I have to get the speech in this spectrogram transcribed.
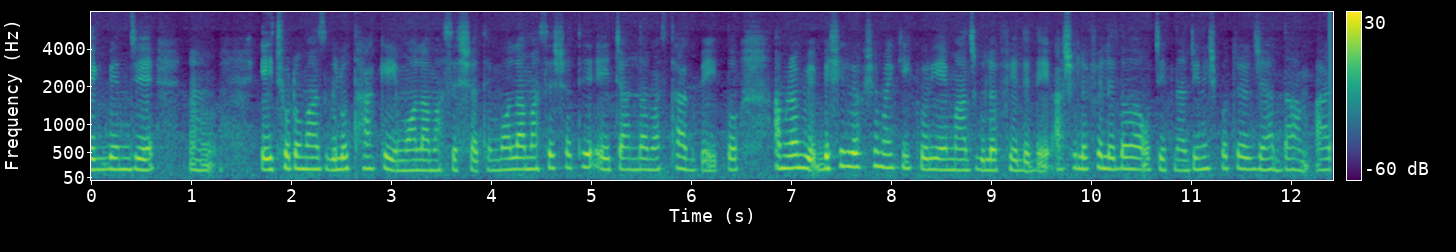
দেখবেন যে এই ছোট মাছগুলো থাকেই মলা মাছের সাথে। মলা মাছের সাথে এই চান্দা মাছ থাকবেই। তো আমরা বেশিরভাগ সময় কি করি, এই মাছগুলো ফেলে দিই। আসলে ফেলে দেওয়া উচিত না। জিনিসপত্রের যা দাম, আর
